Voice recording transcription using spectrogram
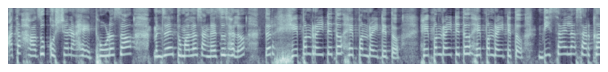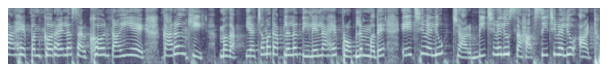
आता हा जो क्वेश्चन आहे थोडंसं म्हणजे तुम्हाला सांगायचं झालं तर हे पण राईट येतं हे पण राईट येतं. हे पण राईट येतं हे पण राईट येतं. दिसायला सारखं आहे पण करायला सारखं नाही आहे कारण की बघा याच्यामध्ये आपल्याला दिलेलं आहे प्रॉब्लेममध्ये एची व्हॅल्यू चार बीची व्हॅल्यू सहा सीची व्हॅल्यू आठ.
